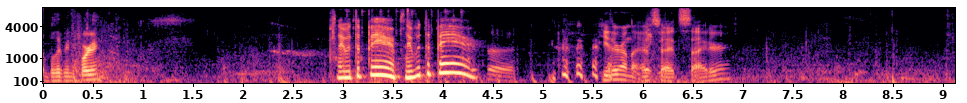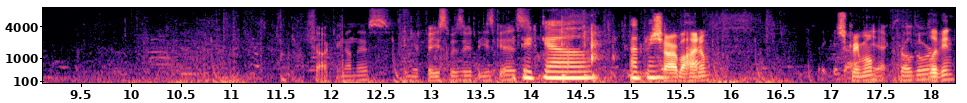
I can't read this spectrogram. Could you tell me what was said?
Oblivion for you. Play with the bear. Play with the bear. The Healer on the outside cider. Shocking on this. In your face wizard, these guys. Good go. Got. Shower behind him. Scream down. him. Yeah, Krogor. Oblivion.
